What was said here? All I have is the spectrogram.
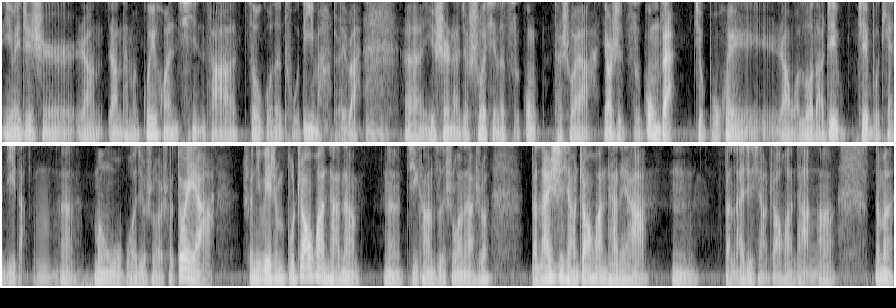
因为这是让让他们归还侵伐邹国的土地嘛，对对吧？嗯呃，于是呢就说起了子贡，他说呀，要是子贡在，就不会让我落到这这步田地的。嗯啊，孟武伯就说说对呀，说你为什么不召唤他呢？那季康子说呢，说本来是想召唤他的呀，嗯，本来就想召唤他啊。那么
